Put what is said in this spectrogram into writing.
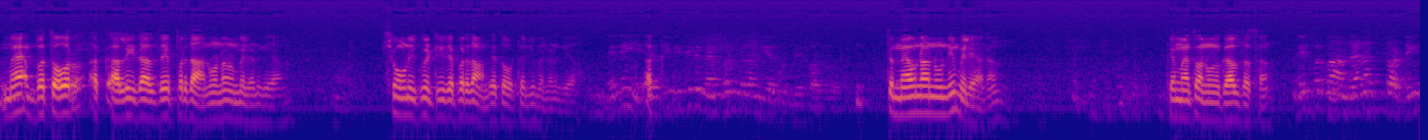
ਮੈਂ ਬਤੌਰ ਅਕਾਲੀ ਦਲ ਦੇ ਪ੍ਰਧਾਨ ਉਹਨਾਂ ਨੂੰ ਮਿਲਣ ਗਿਆ। ਸ਼੍ਰੋਮਣੀ ਕਮੇਟੀ ਦੇ ਪ੍ਰਧਾਨ ਦੇ ਤੌਰ ਤੇ ਨਹੀਂ ਮਿਲਣ ਗਿਆ। ਤੇ ਮੈਂ ਉਹਨਾਂ ਨੂੰ ਨਹੀਂ ਮਿਲਿਆ ਨਾ। ਕਿ ਮੈਂ ਤੁਹਾਨੂੰ ਗੱਲ ਦੱਸਾਂ। ਨਹੀਂ, ਪ੍ਰਧਾਨ ਰਹਿਣਾ, ਤੁਹਾਡੀ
